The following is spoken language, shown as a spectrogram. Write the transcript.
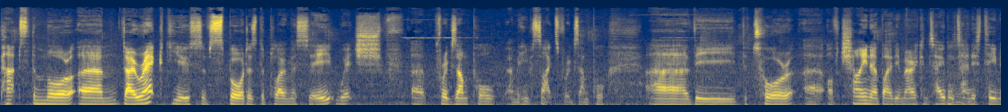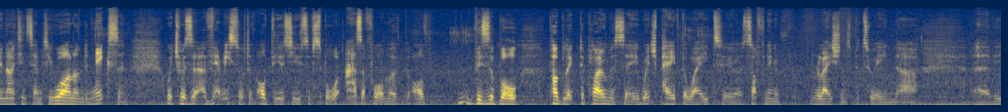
perhaps the more um, direct use of sport as diplomacy, which, uh, for example, I mean, he cites, for example, uh, the the tour uh, of China by the American table Mm. tennis team in 1971 under Nixon, which was a very sort of obvious use of sport as a form of, of visible public diplomacy, which paved the way to a softening of relations between uh, uh, the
